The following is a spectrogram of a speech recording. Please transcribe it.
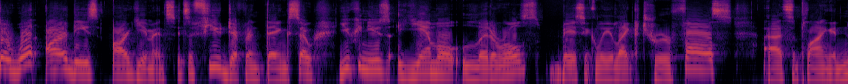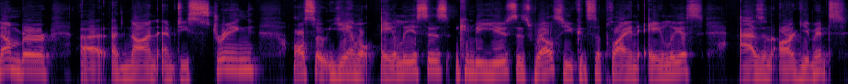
So what are these arguments? It's a few different things. So you can use YAML literals, basically like true or false, uh, supplying a number, uh, a non-empty string. Also, YAML aliases can be used as well. So you could supply an alias as an argument.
